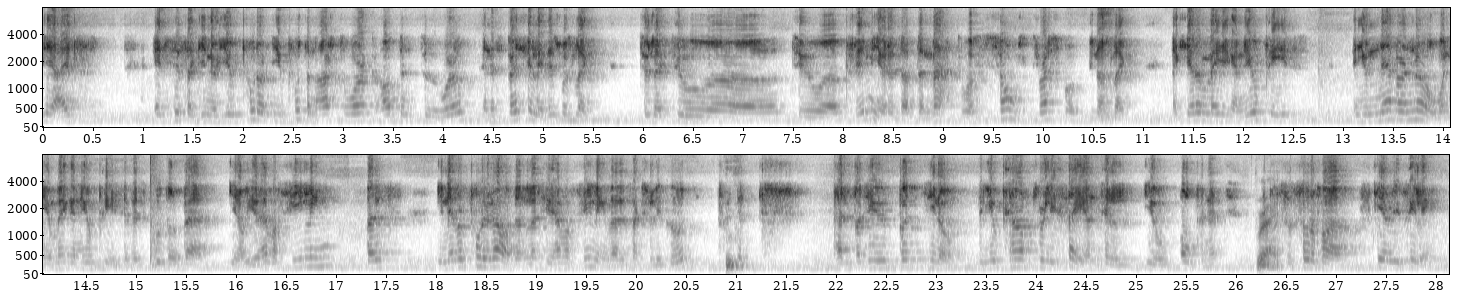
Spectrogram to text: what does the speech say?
yeah, it's it's just like you know, you put a, you put an artwork out into the world, and especially this was like to like to uh, to uh, premiere it at the Met was so stressful. You know, it's like like here I'm making a new piece and you never know when you make a new piece if it's good or bad. You know, you have a feeling, but it's, you never put it out unless you have a feeling that it's actually good. and but you but you know you can't really say until you open it. Right. It's a sort of a scary feeling.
